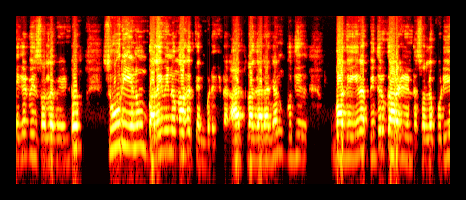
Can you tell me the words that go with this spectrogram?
நிகழ்வை சொல்ல வேண்டும். சூரியனும் பலவீனமாக தென்படுகிறார். ஆத்மகாரகன் புதி பாத்தீங்கன்னா பிதிர்காரகன் என்று சொல்லக்கூடிய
